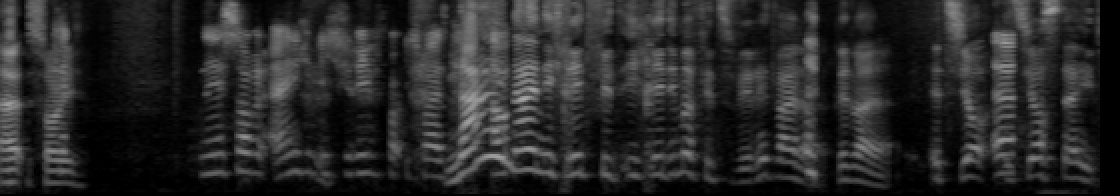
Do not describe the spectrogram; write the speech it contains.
äh, sorry. Nee, sorry, eigentlich, ich rede, ich weiß. Nein, Aber, nein, ich rede ich rede immer viel zu viel. Red weiter, red weiter. It's your, Äh, it's your stage.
